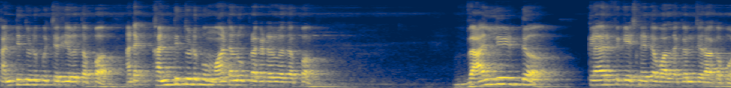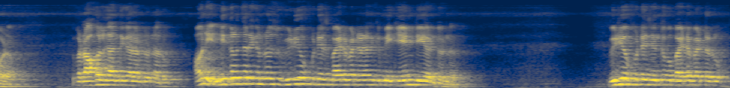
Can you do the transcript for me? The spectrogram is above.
కంటి తుడుపు చర్యలు తప్ప అంటే కంటి తుడుపు మాటలు ప్రకటనలు తప్ప వ్యాలిడ్ క్లారిఫికేషన్ అయితే వాళ్ళ దగ్గర నుంచి రాకపోవడం. ఇప్పుడు రాహుల్ గాంధీ గారు అంటున్నారు అవును ఎన్నికలు జరిగిన రోజు వీడియో ఫుటేజ్ బయట పెట్టడానికి మీకేంటి? అంటున్నారు. వీడియో ఫుటేజ్ ఎందుకు బయట పెట్టరు?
